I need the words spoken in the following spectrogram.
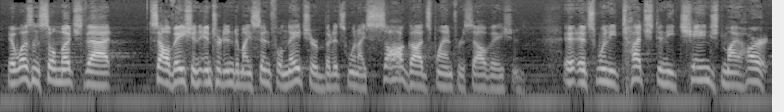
It wasn't so much that salvation entered into my sinful nature, but it's when I saw God's plan for salvation. It's when He touched and He changed my heart.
